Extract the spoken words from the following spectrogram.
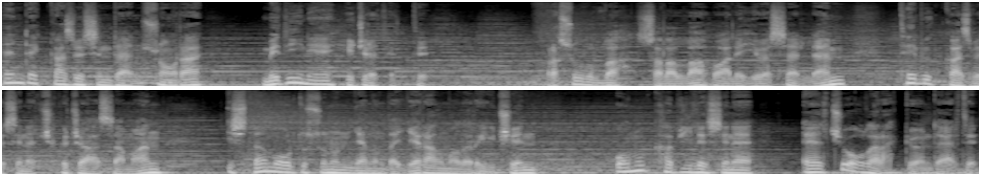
Hendek gazvesinden sonra Medine'ye hicret etti. Resulullah sallallahu aleyhi ve sellem Tebük gazvesine çıkacağı zaman İslam ordusunun yanında yer almaları için onu kabilesine elçi olarak gönderdi.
